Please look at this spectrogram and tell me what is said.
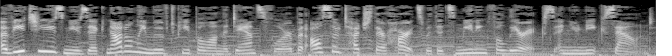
Avicii's music not only moved people on the dance floor but also touched their hearts with its meaningful lyrics and unique sound.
